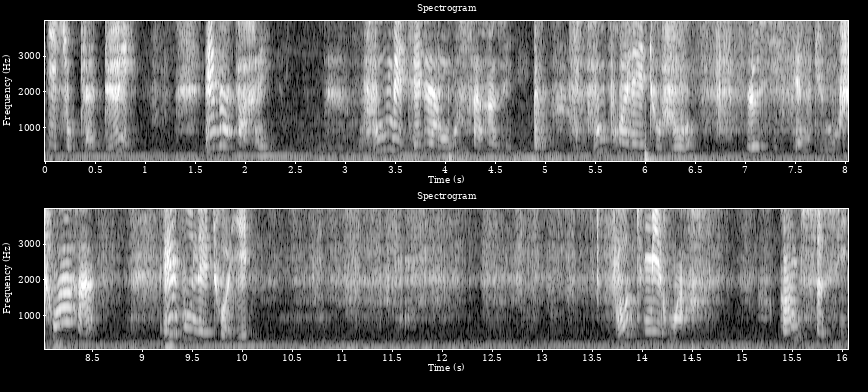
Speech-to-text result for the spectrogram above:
ils sont pleins de buée. Et eh bien pareil, vous mettez de la mousse à raser. Vous prenez toujours le système du mouchoir hein, et vous nettoyez votre miroir comme ceci.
